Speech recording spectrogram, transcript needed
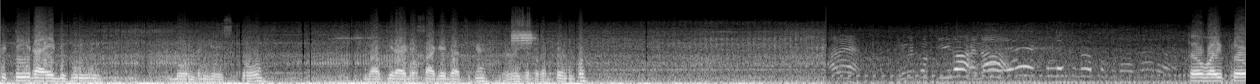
सिटी राइड ही बोल देंगे इसको। बाकी राइडर्स आगे जा चुके हैं रवि से पकड़ते हैं उनको। तो भाई प्रो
